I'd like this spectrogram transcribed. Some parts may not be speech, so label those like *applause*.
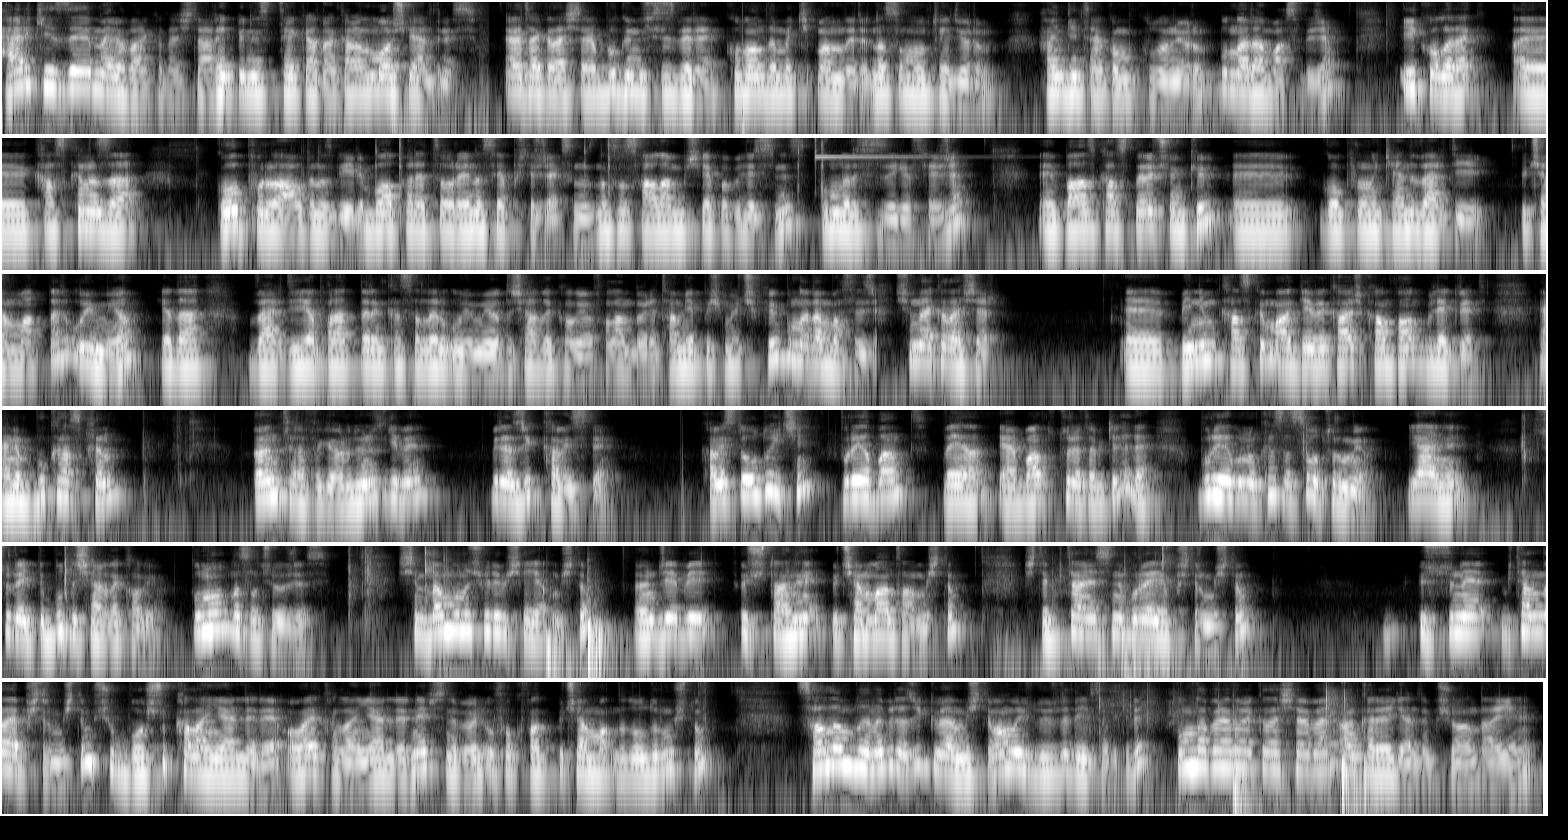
Herkese merhaba arkadaşlar. Hepiniz tekrardan kanalıma hoş geldiniz. Evet arkadaşlar bugün sizlere kullandığım ekipmanları nasıl monte ediyorum, hangi interkomu kullanıyorum bunlardan bahsedeceğim. İlk olarak e, kaskınıza GoPro aldınız diyelim. Bu aparatı oraya nasıl yapıştıracaksınız, nasıl sağlam bir şey yapabilirsiniz bunları size göstereceğim. E, bazı kasklara çünkü e, GoPro'nun kendi verdiği 3M matlar uymuyor ya da verdiği aparatların kasaları uymuyor, dışarıda kalıyor falan böyle tam yapışmıyor çıkıyor. Bunlardan bahsedeceğim. Şimdi arkadaşlar e, benim kaskım AGVK3 Compound Black Red. Yani bu kaskın ön tarafı gördüğünüz gibi birazcık kavisli. Kavisli olduğu için buraya bant veya yani bant oturuyor tabii ki de de buraya bunun kasası oturmuyor. Yani sürekli bu dışarıda kalıyor. Bunu nasıl çözeceğiz? Şimdi ben bunu şöyle bir şey yapmıştım. Önce bir 3 tane 3M bant almıştım. İşte bir tanesini buraya yapıştırmıştım. Üstüne bir tane daha yapıştırmıştım. Şu boşluk kalan yerlere, oval kalan yerlerin hepsini böyle ufak ufak 3M bantla doldurmuştum. Sağlamlığına birazcık güvenmiştim ama %100 de değil tabii ki de. Bununla beraber arkadaşlar ben Ankara'ya geldim şu an daha yeni.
